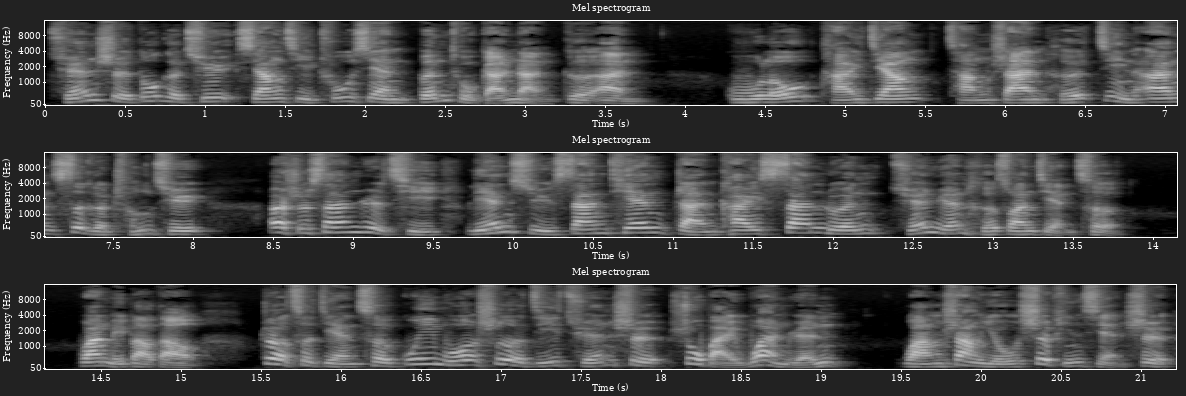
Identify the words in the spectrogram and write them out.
全市多个区相继出现本土感染个案，鼓楼、台江、苍山和晋安四个城区。二十三日起，连续三天展开三轮全员核酸检测。官媒报道，这次检测规模涉及全市数百万人。网上有视频显示，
